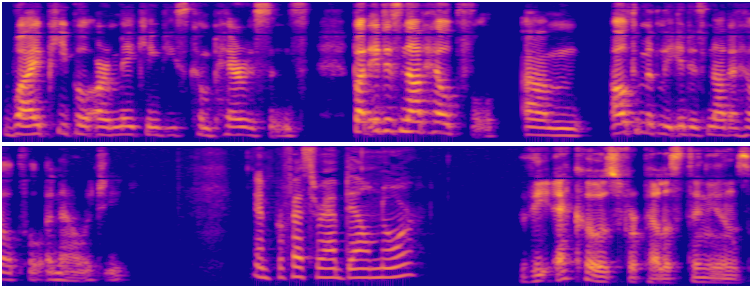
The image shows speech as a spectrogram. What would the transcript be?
why people are making these comparisons, but it is not helpful. Um, ultimately, it is not a helpful analogy. And Professor Abdel Nour? The echoes for Palestinians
